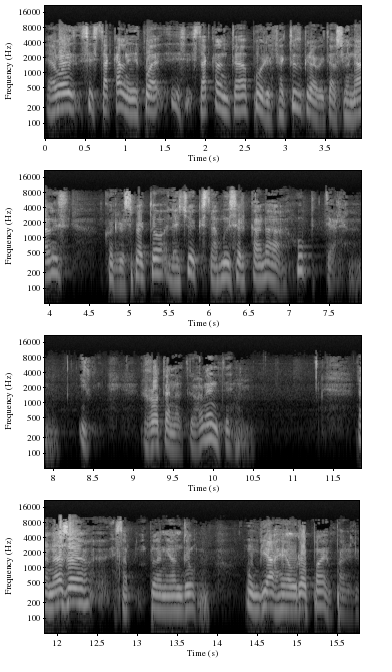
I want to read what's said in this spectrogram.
El agua está, está calentada por efectos gravitacionales con respecto al hecho de que está muy cercana a Júpiter y rota naturalmente. La NASA está planeando un viaje a Europa para el,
